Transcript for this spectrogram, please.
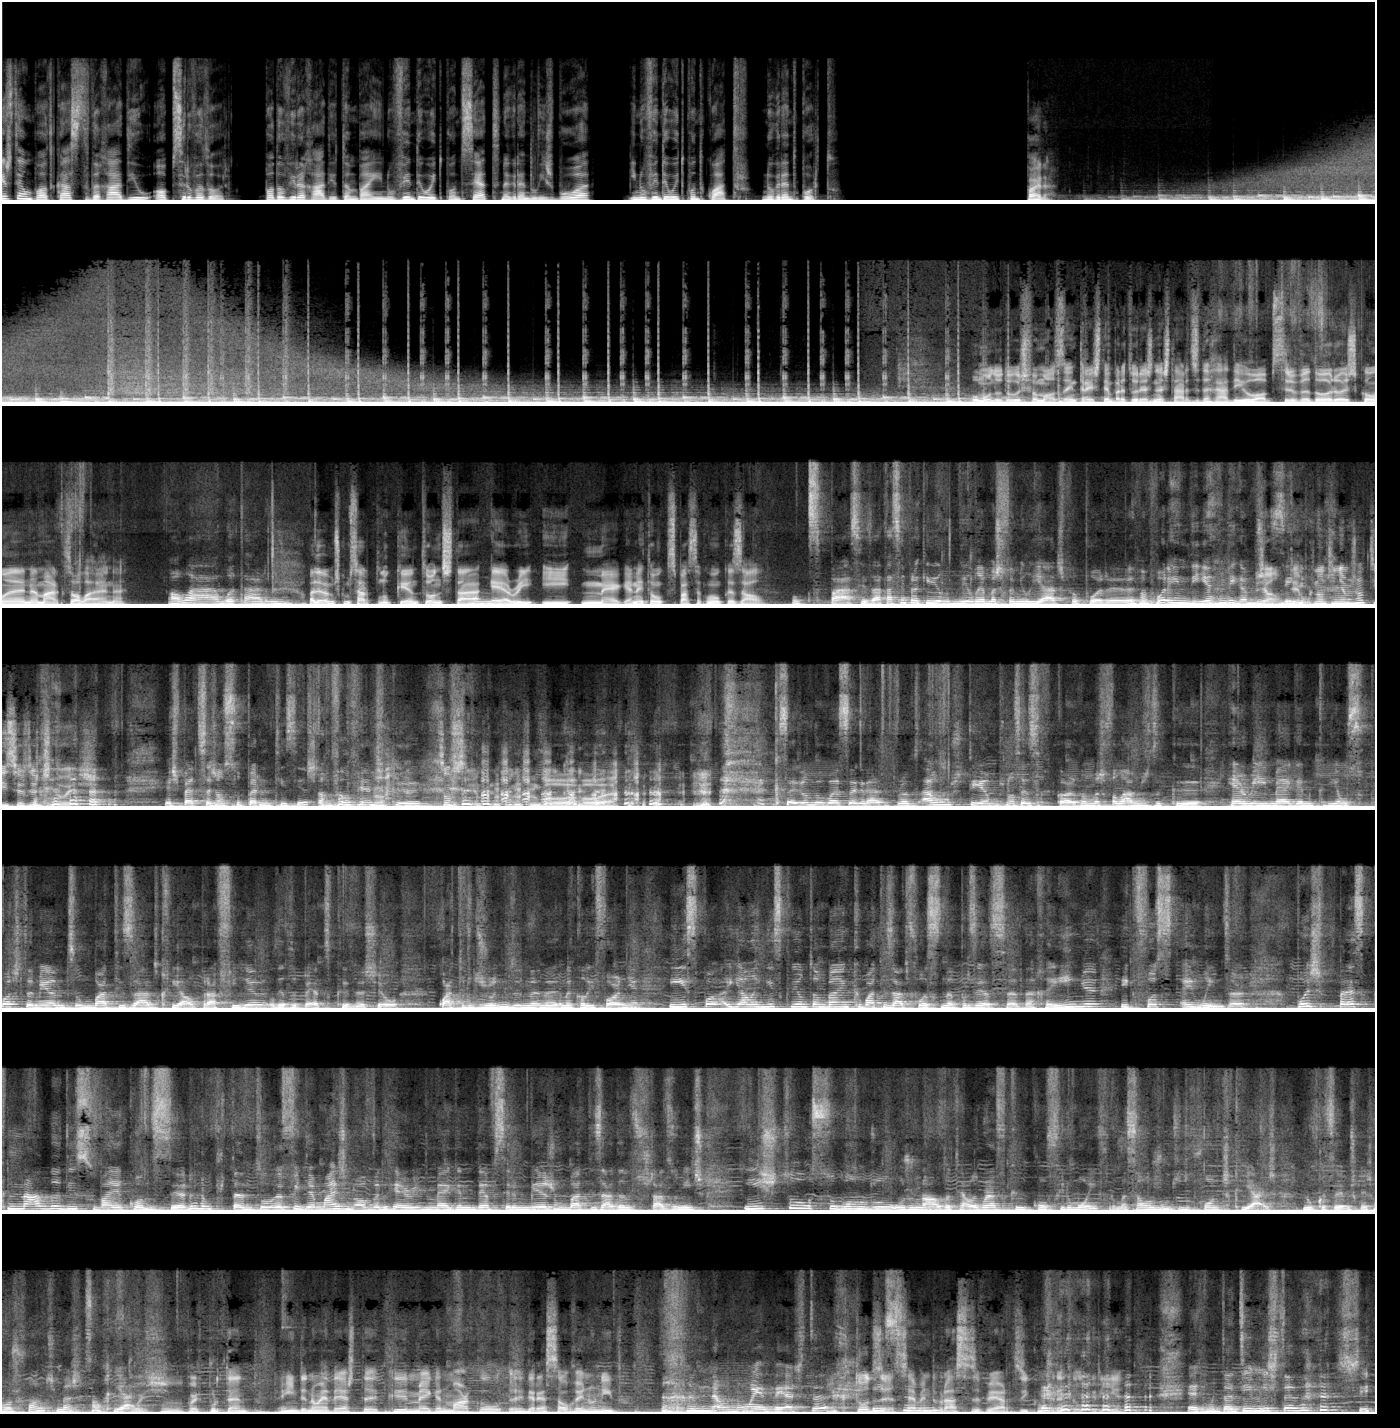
Este é um podcast da Rádio Observador. Pode ouvir a rádio também em 98.7 na Grande Lisboa e 98.4 no Grande Porto. Para. O mundo dos famosos em três temperaturas nas tardes da Rádio Observador, hoje com a Ana Marques. Olá, Ana. Olá, boa tarde. Olha, vamos começar pelo quente, onde está Harry e Meghan. Então, o que se passa com o casal? O que se passa, exato. Há sempre aqui dilemas familiares para pôr, eh, para pôr em dia, digamos Já há um assim. tempo que não tínhamos notícias destes dois. Eu espero que sejam super notícias, ou pelo menos que, São sempre. boa, boa. que sejam do vosso agrado. Pronto, há uns tempos, não sei se recordam, mas falámos de que Harry e Meghan queriam supostamente um batizado real para a filha, Elizabeth, que nasceu 4 de junho de- na, na- na Califórnia, e, isso e além disso queriam também que o batizado fosse na presença da rainha e que fosse em Windsor. Pois parece que nada disso vai acontecer, portanto, a filha mais nova de Harry e de Meghan deve ser mesmo batizada nos Estados Unidos. Isto segundo o jornal The Telegraph, que confirmou a informação junto de fontes reais. Nunca sabemos quem são as fontes, mas são reais. Pois, pois, portanto, ainda não é desta que Meghan Markle regressa ao Reino Unido, Não, não é desta. em que todos a Isso- recebem de braços abertos e com grande alegria. És muito otimista, mas sim,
